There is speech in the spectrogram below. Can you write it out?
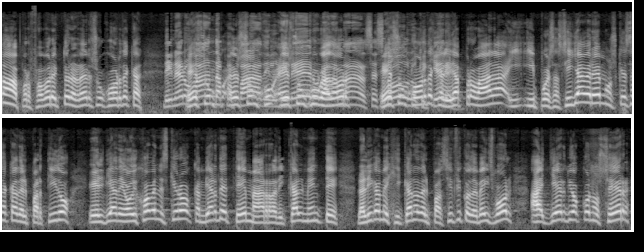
No, por favor, Héctor Herrera es un jugador de Dinero es manda, un, papá, es un, es un jugador, es, un jugador de calidad probada y, y, pues así ya veremos qué saca del partido el día de hoy. Jóvenes, quiero cambiar de tema radicalmente. La Liga Mexicana del Pacífico de Béisbol ayer dio a conocer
